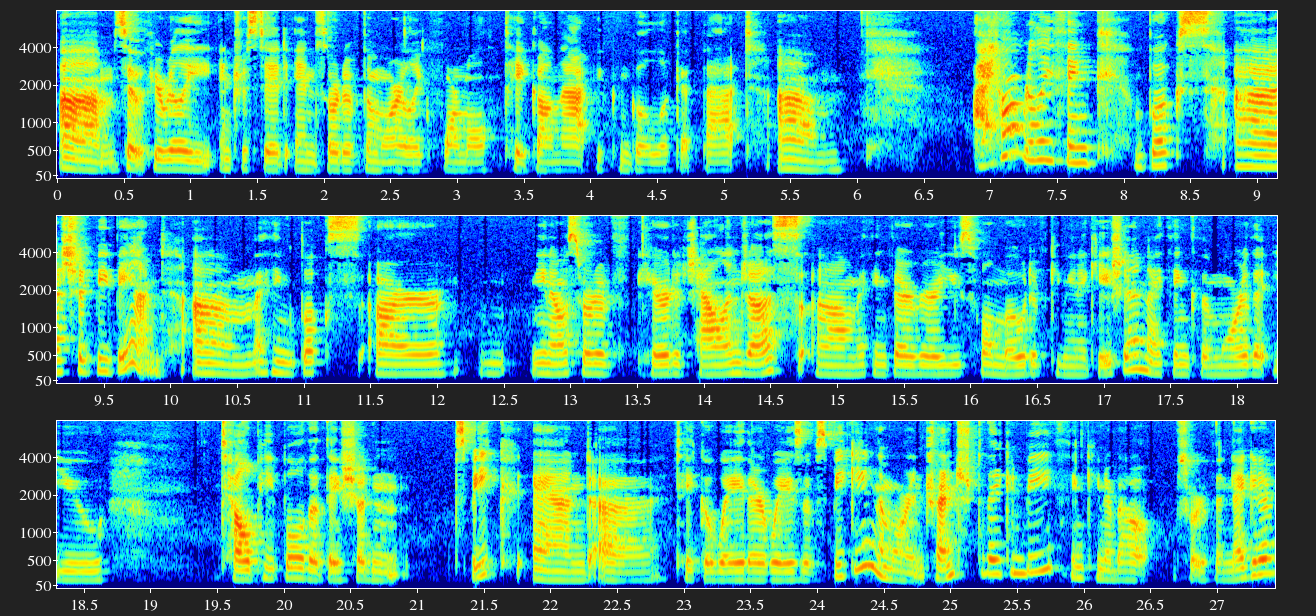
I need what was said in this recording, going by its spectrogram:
Um, so if you're really interested in sort of the more like formal take on that, you can go look at that. Um, I don't really think books uh, should be banned. Um, I think books are, you know, sort of here to challenge us. Um, I think they're a very useful mode of communication. I think the more that you tell people that they shouldn't speak and uh, take away their ways of speaking, the more entrenched they can be, thinking about sort of the negative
